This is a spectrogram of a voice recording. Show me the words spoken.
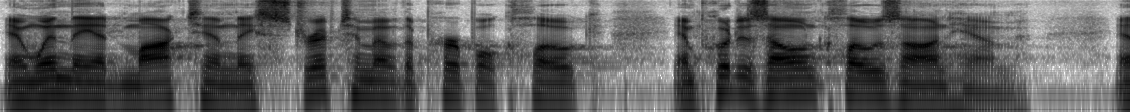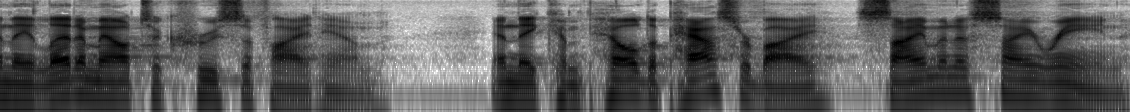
And when they had mocked him, they stripped him of the purple cloak and put his own clothes on him, and they led him out to crucify him and they compelled a passerby, Simon of Cyrene,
